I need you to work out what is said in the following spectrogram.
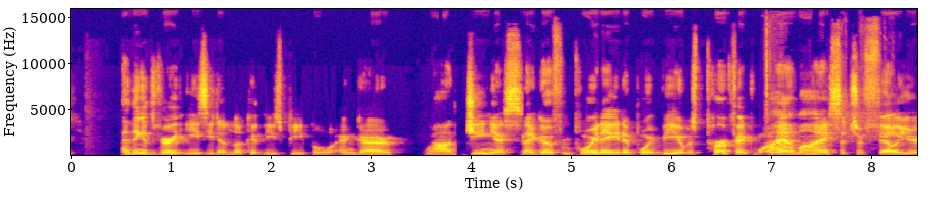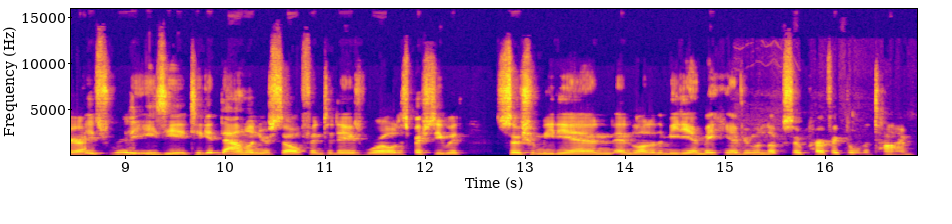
I think it's very easy to look at these people and go, wow, genius. They go from point A to point B. It was perfect. Why am I such a failure? It's really easy to get down on yourself in today's world, especially with social media and, and a lot of the media making everyone look so perfect all the time.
